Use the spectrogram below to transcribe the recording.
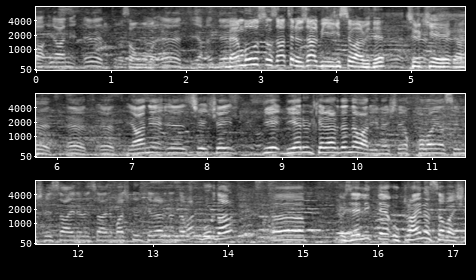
Aa, Yani evet. Savunma Bakanı. Evet. ya- Ben Bolus'un zaten özel bir ilgisi var bir de Türkiye'ye. Evet, evet, evet, evet. Yani e, şey, şey diye- diğer ülkelerden de var yine işte yok Polonya'sıymış vesaire vesaire başka ülkelerden de var. Burada e, özellikle Ukrayna Savaşı,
